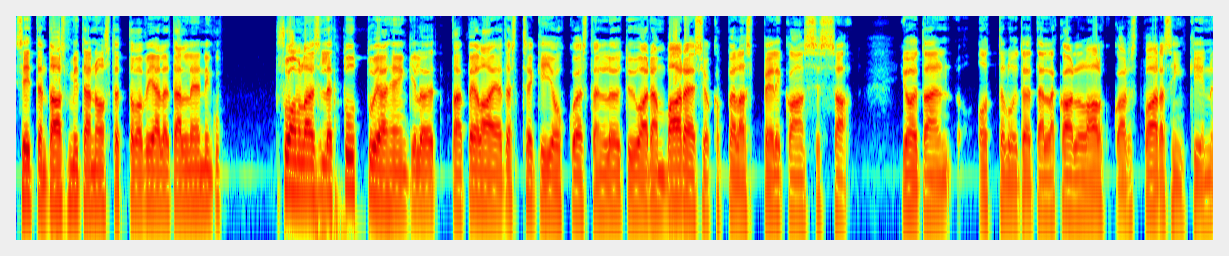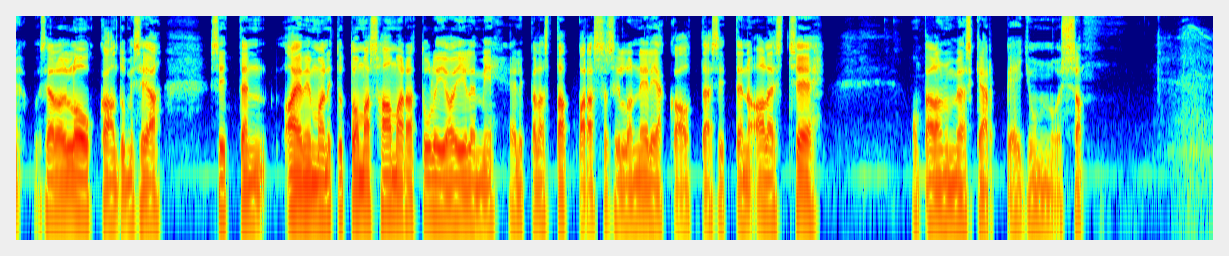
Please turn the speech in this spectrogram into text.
sitten taas mitä nostettava vielä tälleen niin kuin suomalaisille tuttuja henkilöitä tai pelaajia tästä sekin joukkueesta, niin löytyy Adam Bares, joka pelasi pelikanssissa joitain otteluita jo tällä kaudella alkukaudesta varsinkin. Siellä oli loukkaantumisia sitten aiemmin mainittu Thomas Hamara tuli jo ilmi, eli pelasi Tapparassa silloin neljä kautta, ja sitten Ales Che on pelannut myös kärppien junnuissa 2019-2023,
